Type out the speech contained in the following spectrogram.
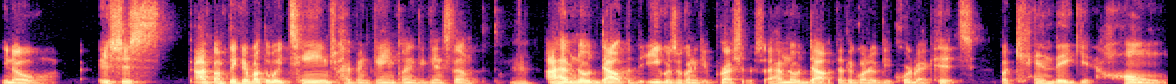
You know, it's just I'm, I'm thinking about the way teams have been game planning against them. Mhm. I have no doubt that the Eagles are going to get pressures. I have no doubt that they're going to get quarterback hits. But can they get home?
